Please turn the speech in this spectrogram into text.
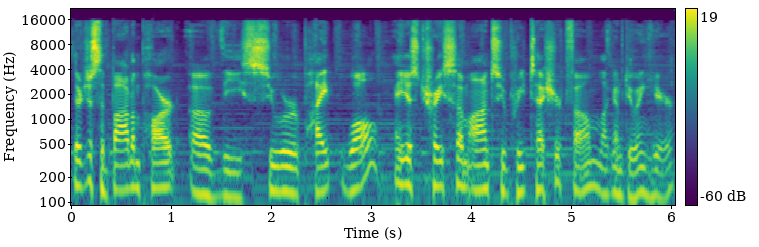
They're just the bottom part of the sewer pipe wall, and just trace them onto pre-textured foam like I'm doing here.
